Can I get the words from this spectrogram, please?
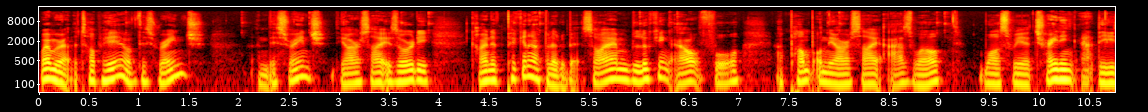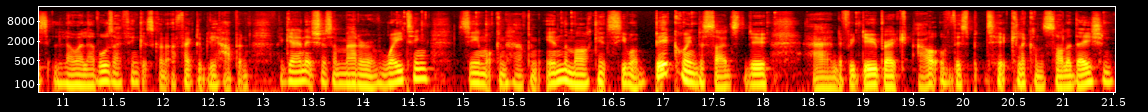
When we're at the top here of this range and this range, the RSI is already kind of picking up a little bit. So I am looking out for a pump on the RSI as well whilst we are trading at these lower levels, I think it's going to effectively happen. Again, it's just a matter of waiting, seeing what can happen in the market, see what Bitcoin decides to do, and if we do break out of this particular consolidation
